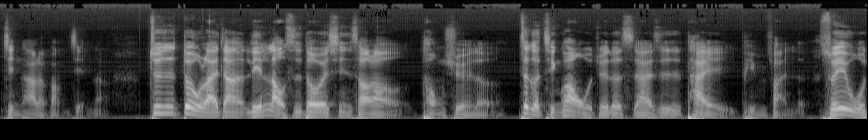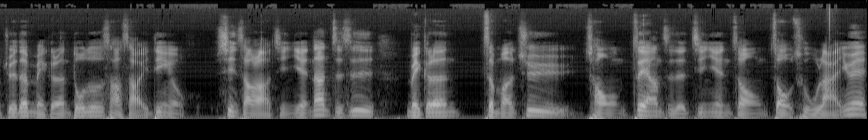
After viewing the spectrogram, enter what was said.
进他的房间呐，就是对我来讲，连老师都会性骚扰同学了，这个情况我觉得实在是太频繁了，所以我觉得每个人多多少少一定有。性骚扰经验，那只是每个人怎么去从这样子的经验中走出来。因为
